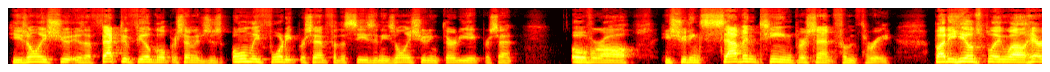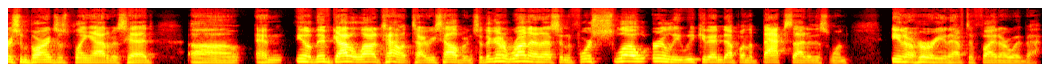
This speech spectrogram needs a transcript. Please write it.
He's only shoot his effective field goal percentage is only 40% for the season. He's only shooting 38% overall. He's shooting 17% from three. Buddy Hield's playing well. Harrison Barnes is playing out of his head. Uh, and you know, they've got a lot of talent, Tyrese Haliburton. So they're gonna run at us. And if we're slow early, we could end up on the backside of this one in a hurry and have to fight our way back.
